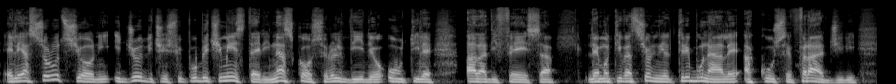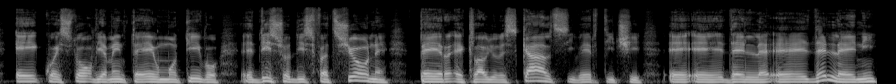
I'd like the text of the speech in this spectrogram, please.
e le assoluzioni, i giudici sui pubblici ministeri nascosero il video utile alla difesa. Le motivazioni del Tribunale accuse fragili e questo ovviamente è un motivo eh, di soddisfazione per eh, Claudio Descalzi, vertici eh, eh del, eh, dell'ENI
